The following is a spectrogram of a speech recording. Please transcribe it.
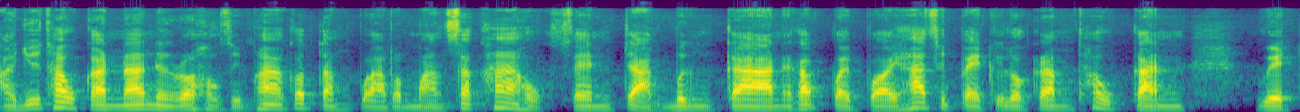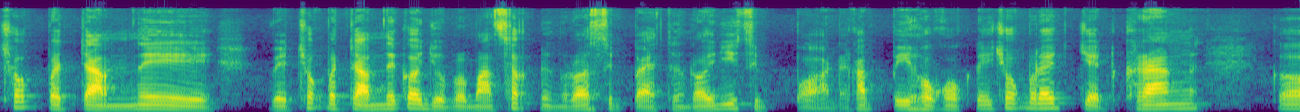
อายุเท่ากันนะ 165 ก็ต่ำกว่าประมาณสัก 5-6 เซนจากบึงการนะครับ ปล่อย ๆ 58 กิโลกรัมเท่ากัน เวทชกประจำนี่ เวทชกประจำนี่ก็อยู่ประมาณสัก 118-120 ปอนด์นะครับ ปี 66 นี่ชกไปแล้ว7ครั้ง ก็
